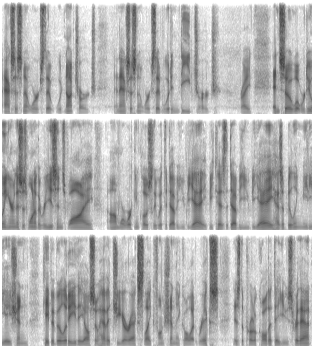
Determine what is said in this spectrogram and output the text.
access networks that would not charge and access networks that would indeed charge right? And so what we're doing here, and this is one of the reasons why um, we're working closely with the WBA, because the WBA has a billing mediation capability. They also have a GRX-like function. They call it RIX, is the protocol that they use for that.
